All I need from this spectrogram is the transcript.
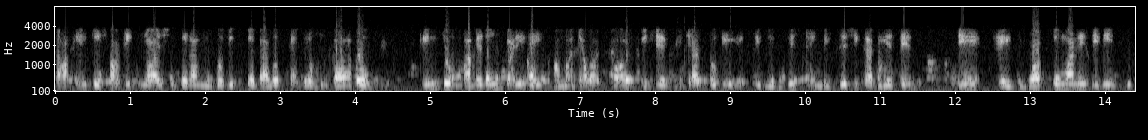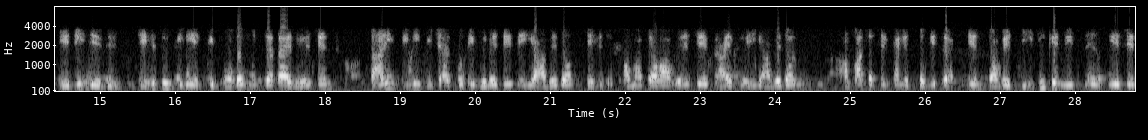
তা কিন্তু সঠিক নয়। সুতরাং উপযুক্ত ব্যবস্থা গ্রহণ করা হোক। কিন্তু আবেদনকারী এই ক্ষমা চাওয়ার পর বিশেষ বিচারপতি একটি নির্দিষ্ট নির্দেশিকা দিয়েছেন যে এই বর্তমানে যিনি এডি যেহেতু তিনি একটি পদমর্যাদায় রয়েছেন, তাই তিনি বিচারপতি বলেছেন এই আবেদন যেহেতু ক্ষমা চাওয়া হয়েছে, তাই এই আবেদন আপাতত এখানে স্থগিত রাখছেন। তবে ডিজিকে নির্দেশ দিয়েছেন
